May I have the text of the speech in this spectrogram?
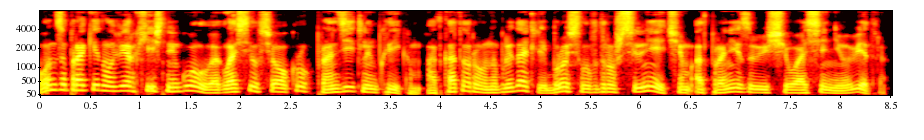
Он запрокинул вверх хищную голову и огласил все вокруг пронзительным криком, от которого наблюдателей бросило в дрожь сильнее, чем от пронизывающего осеннего ветра.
